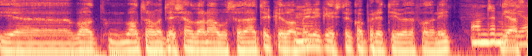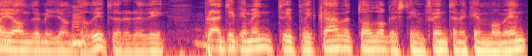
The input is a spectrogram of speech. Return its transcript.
I eh, vosaltres mateix donava la data que només Mm. aquesta cooperativa de Fodanit 11 ja feia 11 milions Mm. de litres és a dir, pràcticament triplicava tot el que estem fent en aquest moment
